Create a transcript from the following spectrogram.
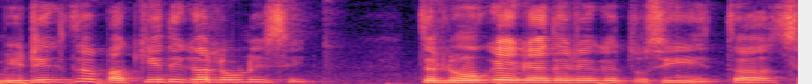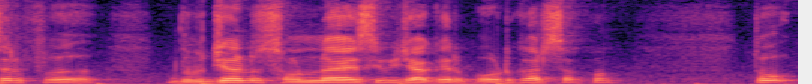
ਮੀਟਿੰਗ ਤਾਂ ਬਾਕੀਆਂ ਦੀ ਗੱਲ ਹੋਣੀ ਸੀ। ਤੇ ਲੋਕ ਇਹ ਕਹਿੰਦੇ ਨੇ ਕਿ ਤੁਸੀਂ ਤਾਂ ਸਿਰਫ ਦੂਜਿਆਂ ਨੂੰ ਸੁਣਨਾ ਆਏ ਸੀ ਵੀ ਜਾ ਕੇ ਰਿਪੋਰਟ ਕਰ ਸਕੋ। ਤੋ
